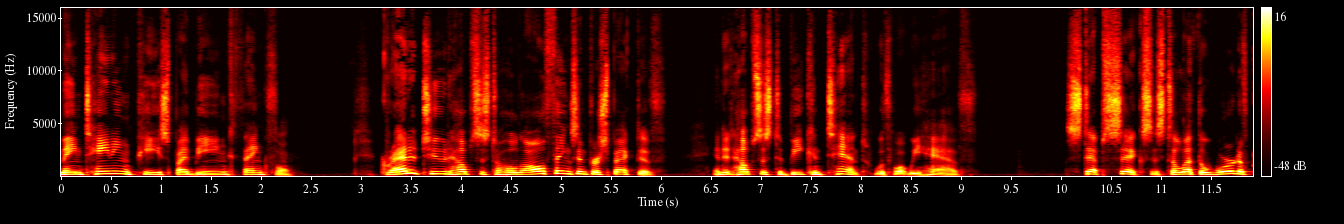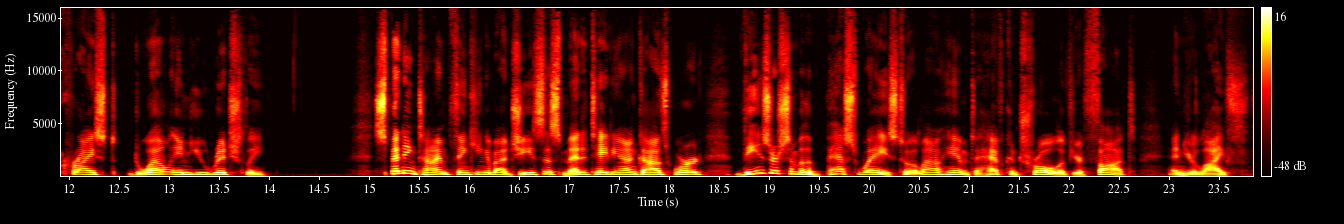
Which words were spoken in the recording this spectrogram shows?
maintaining peace by being thankful. Gratitude helps us to hold all things in perspective, and it helps us to be content with what we have. Step six is to let the Word of Christ dwell in you richly. Spending time thinking about Jesus, meditating on God's Word, these are some of the best ways to allow Him to have control of your thought and your life.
